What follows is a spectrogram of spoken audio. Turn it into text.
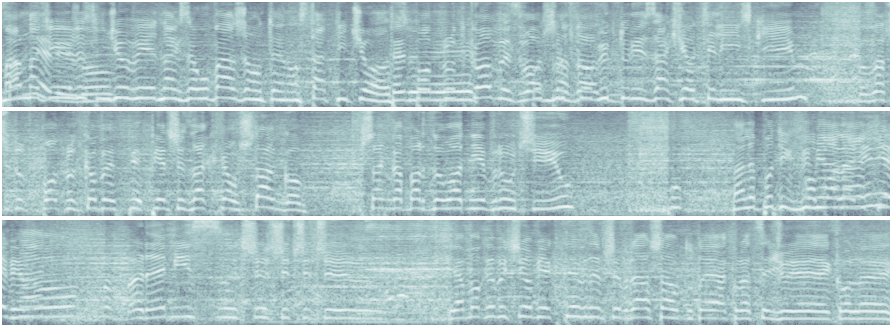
Mam nadzieję, wiem, że no. sędziowie jednak zauważą ten ostatni cios. Ten yy, podbródkowy zwłaszcza Podbródkowy, za- który zachwiał Cylińskim. To znaczy tu podbródkowy pi- pierwszy zakwiał Sztangą. Sztanga bardzo ładnie wrócił. Ale po tych wymianach Obalenie nie wiem, jednak... no remis czy, czy, czy, czy... Ja mogę być nieobiektywny, przepraszam, tutaj akurat sędziuję kole...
